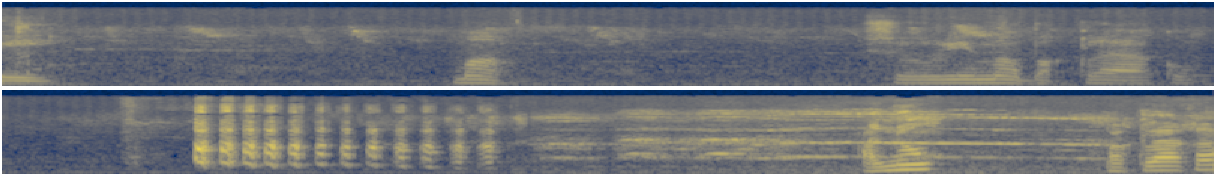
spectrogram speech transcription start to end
Okay. Ma. Sorry ma, bakla ako. Ano? Bakla ka?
